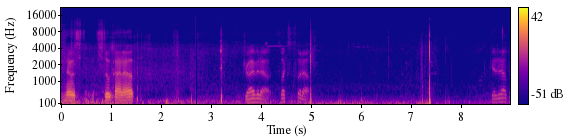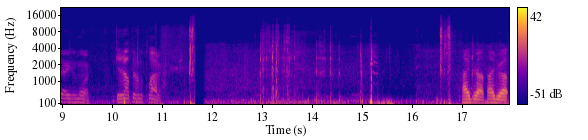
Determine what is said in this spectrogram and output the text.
Nose still kind of up. Drive it out. Flex the foot out. Get it out there even more. Get it out there on the platter. High drop, high drop.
